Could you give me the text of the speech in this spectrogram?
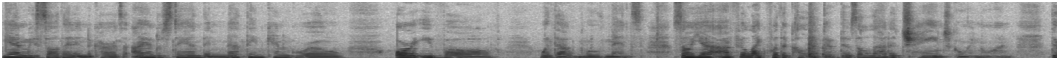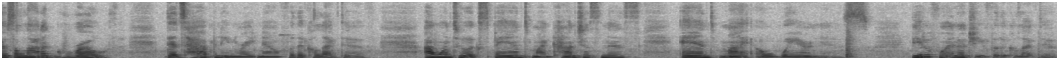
Yeah, and we saw that in the cards. I understand that nothing can grow or evolve without movements. So yeah, I feel like for the collective, there's a lot of change going on. There's a lot of growth that's happening right now for the collective. I want to expand my consciousness and my awareness. Beautiful energy for the collective.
